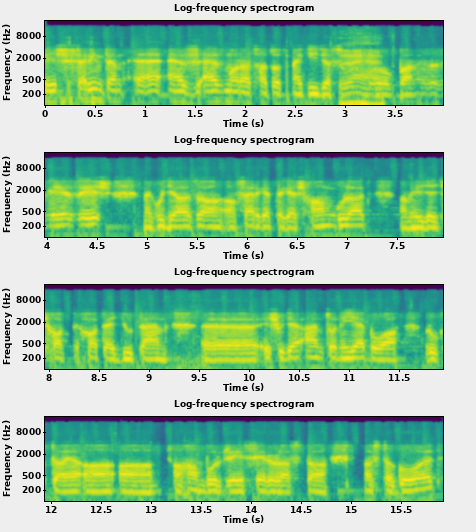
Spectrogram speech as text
és szerintem e, ez, ez maradhatott meg így a szurkolókban, ez az érzés, meg ugye az a, a fergeteges hangulat, ami ugye egy 6-1 után, e, és ugye Antoni Jeboa rúgta a, a, a Hamburg részéről azt a, azt a gólt,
